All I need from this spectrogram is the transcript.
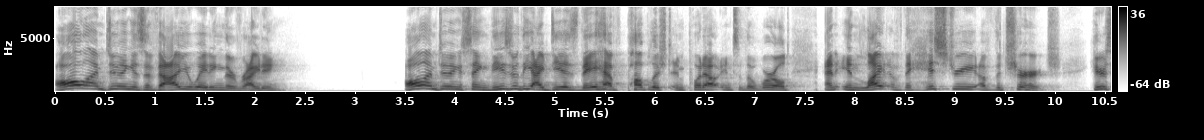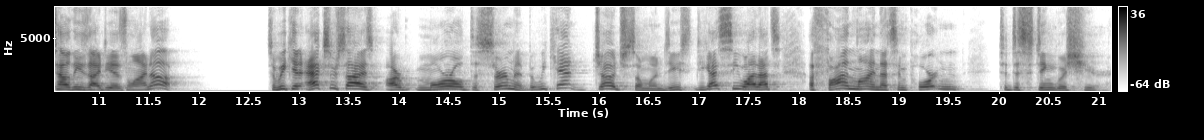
all I'm doing is evaluating their writing. All I'm doing is saying these are the ideas they have published and put out into the world. And in light of the history of the church, here's how these ideas line up. So we can exercise our moral discernment, but we can't judge someone. Do you, do you guys see why that's a fine line that's important to distinguish here?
